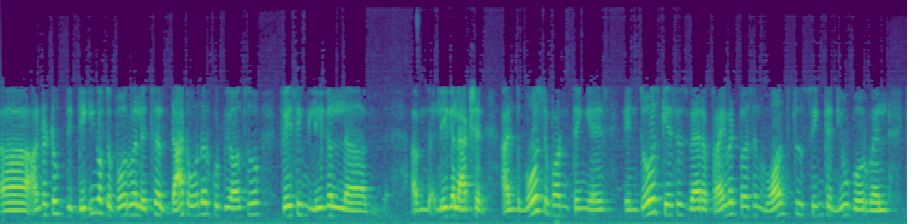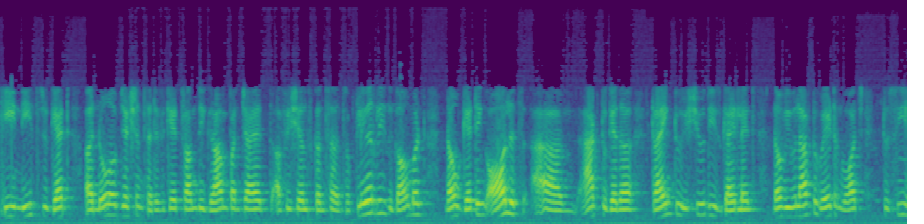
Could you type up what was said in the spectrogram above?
uh, undertook the digging of the borewell itself that owner could be also facing legal uh, um, legal action. And the most important thing is in those cases where a private person wants to sink a new borewell he needs to get a no objection certificate from the gram panchayat officials concerned so clearly the government now getting all its um, act together trying to issue these guidelines. Now we will have to wait and watch to see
